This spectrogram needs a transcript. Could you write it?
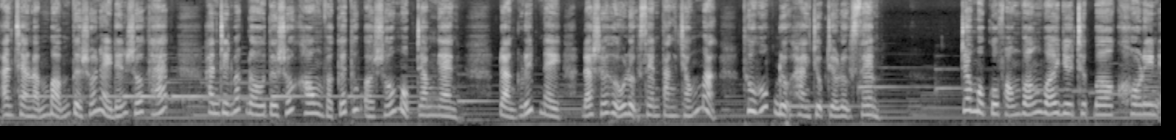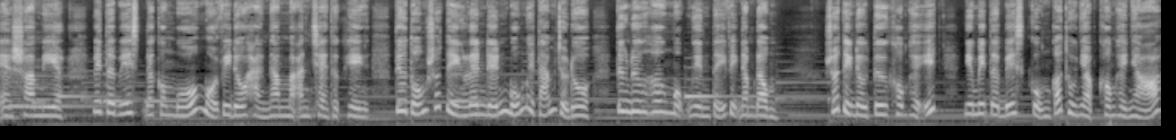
anh chàng lẩm bẩm từ số này đến số khác. Hành trình bắt đầu từ số 0 và kết thúc ở số 100 ngàn. Đoạn clip này đã sở hữu lượt xem tăng chóng mặt, thu hút được hàng chục triệu lượt xem. Trong một cuộc phỏng vấn với YouTuber Colin and Shamir, MrBeast đã công bố mỗi video hàng năm mà anh chàng thực hiện tiêu tốn số tiền lên đến 48 triệu đô, tương đương hơn 1.000 tỷ Việt Nam đồng. Số tiền đầu tư không hề ít, nhưng MrBeast cũng có thu nhập không hề nhỏ.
